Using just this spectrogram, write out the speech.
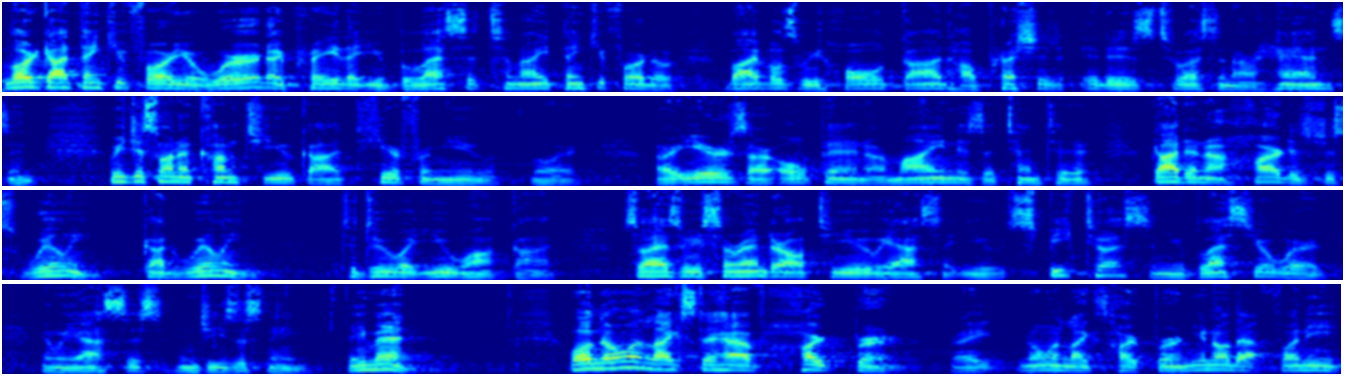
Lord God, thank you for your word. I pray that you bless it tonight. Thank you for the Bibles we hold, God, how precious it is to us in our hands. And we just want to come to you, God, hear from you, Lord. Our ears are open, our mind is attentive. God, and our heart is just willing, God, willing to do what you want, God. So as we surrender all to you, we ask that you speak to us and you bless your word. And we ask this in Jesus' name. Amen. Well, no one likes to have heartburn, right? No one likes heartburn. You know that funny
